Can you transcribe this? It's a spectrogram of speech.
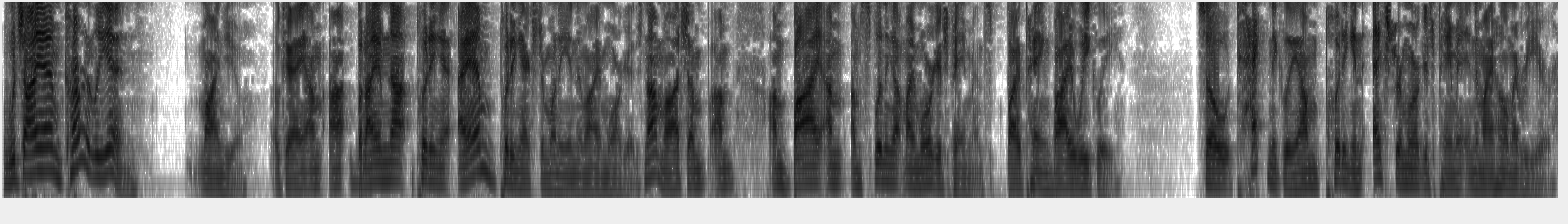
which I am currently in, mind you, okay, I'm, I, but I am not putting, I am putting extra money into my mortgage. Not much. I'm, I'm, I'm buy, I'm, I'm splitting up my mortgage payments by paying bi-weekly. So technically, I'm putting an extra mortgage payment into my home every year.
